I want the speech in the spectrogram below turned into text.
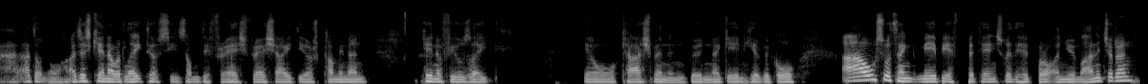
I don't know. I just kind of would like to have seen somebody fresh, fresh ideas coming in. Kind of feels like, you know, Cashman and Boone again. Here we go. I also think maybe if potentially they had brought a new manager in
